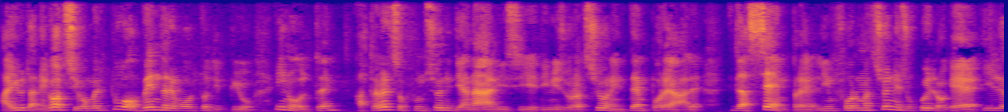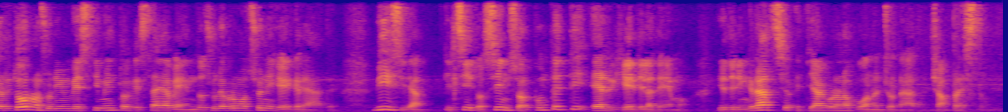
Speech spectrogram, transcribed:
aiuta negozi come il tuo a vendere molto di più. Inoltre, attraverso funzioni di analisi e di misurazione in tempo reale, ti dà sempre l'informazione su quello che è il ritorno sull'investimento che stai avendo, sulle promozioni che hai create. Visita il sito simsol.it e richiedi la demo. Io ti ringrazio e ti auguro una buona giornata. Ciao, a presto!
